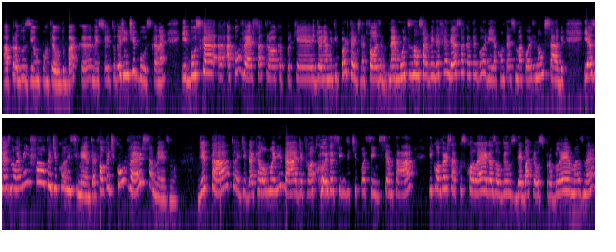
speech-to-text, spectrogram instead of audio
a produzir um conteúdo bacana, isso aí tudo a gente busca, né? E busca a, a conversa, a troca, porque, Johnny, é muito importante, né? Tu falou, assim, né? Muitos não sabem defender a sua categoria, acontece uma coisa e não sabe. E às vezes não é nem falta de conhecimento, é falta de conversa mesmo. De tato, é de daquela humanidade, aquela coisa assim, de tipo assim, de sentar e conversar com os colegas, ouvir os, debater os problemas, né?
